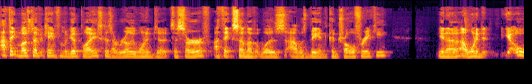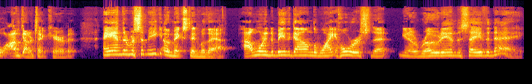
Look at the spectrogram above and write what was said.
I think most of it came from a good place because I really wanted to to serve. I think some of it was I was being control freaky. You know, I wanted to. Oh, I've got to take care of it, and there was some ego mixed in with that. I wanted to be the guy on the white horse that you know rode in to save the day,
